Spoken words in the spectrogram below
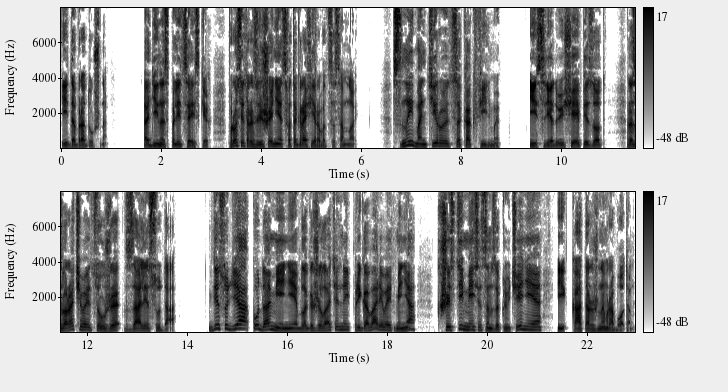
и добродушно. Один из полицейских просит разрешения сфотографироваться со мной. Сны монтируются как фильмы, и следующий эпизод разворачивается уже в зале суда, где судья, куда менее благожелательный, приговаривает меня к шести месяцам заключения и каторжным работам.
